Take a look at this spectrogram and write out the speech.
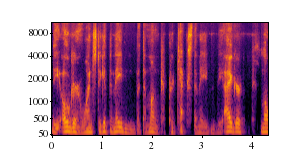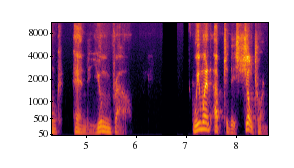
the ogre wants to get the maiden, but the monk protects the maiden. The Eiger, monk, and Jungfrau. We went up to the Schilthorn,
